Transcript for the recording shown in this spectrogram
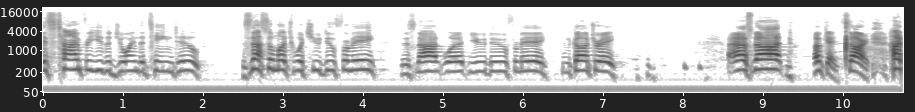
It's time for you to join the team too. It's not so much what you do for me, it's not what you do for me in the country. That's not. Okay, sorry. I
